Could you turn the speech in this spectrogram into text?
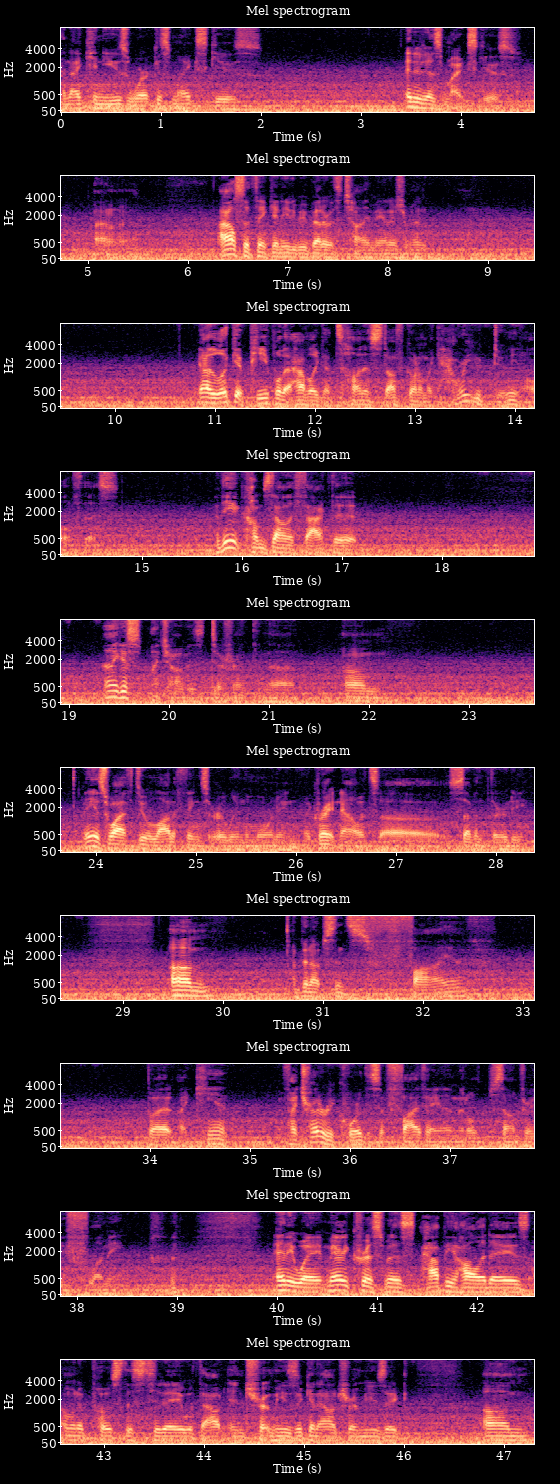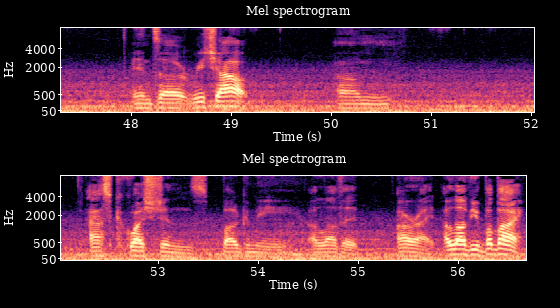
and I can use work as my excuse. And it is my excuse. I don't know. I also think I need to be better with time management. Yeah, I look at people that have like a ton of stuff going. I'm like, how are you doing all of this? I think it comes down to the fact that I guess my job is different than that. Um, I think it's why I have to do a lot of things early in the morning. Like right now, it's uh, 7:30. Um, I've been up since five, but I can't. If I try to record this at 5 a.m., it'll sound very phlegmy. anyway, Merry Christmas, Happy Holidays. I'm gonna post this today without intro music and outro music. Um, and uh, reach out. Um, ask questions, bug me. I love it. All right. I love you. Bye bye.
